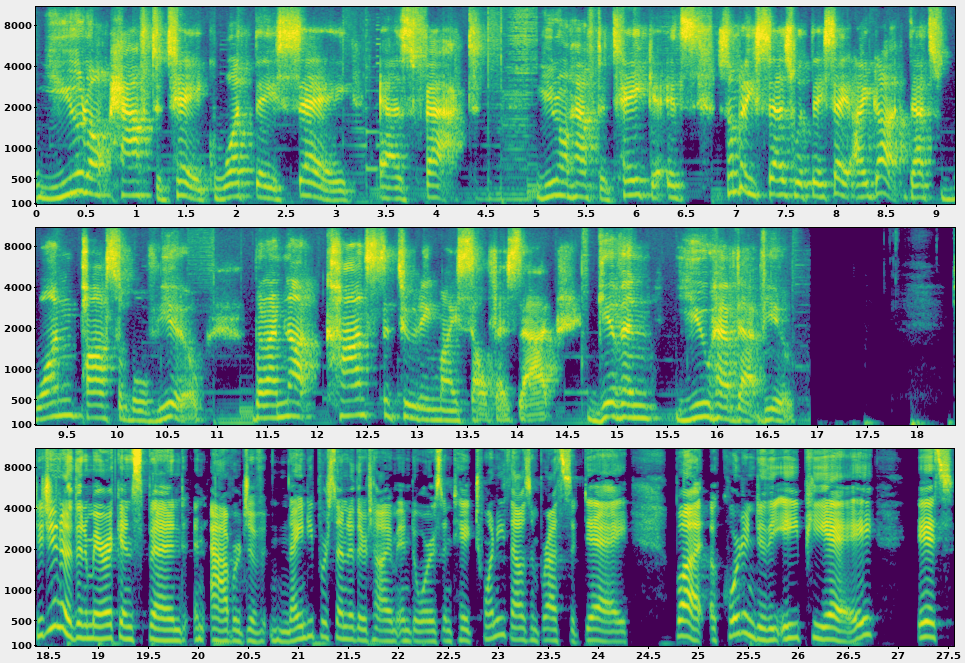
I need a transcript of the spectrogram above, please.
You don't have to take what they say as fact. You don't have to take it. It's somebody says what they say. I got that's one possible view but I'm not constituting myself as that, given you have that view. Did you know that Americans spend an average of 90% of their time indoors and take 20,000 breaths a day? But according to the EPA, it's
